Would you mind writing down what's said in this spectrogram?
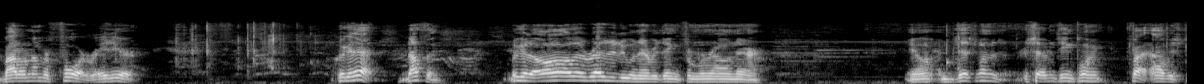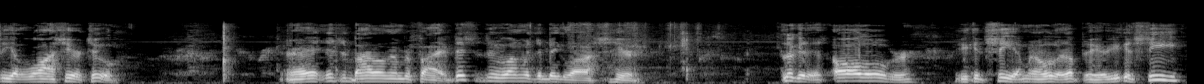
Bottle number four, right here. Look at that. Nothing. Look at all the residue and everything from around there. You know, and this one, 17.5, obviously a loss here too. Alright, this is bottle number five. This is the one with the big loss here. Look at this, all over. You can see, I'm going to hold it up to here. You can see,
